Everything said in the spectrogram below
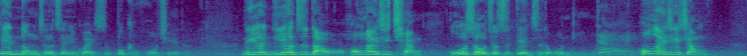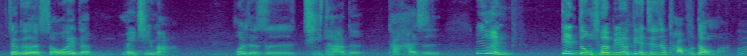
电动车这一块是不可或缺的。你要你要知道哦，红海去抢国寿就是电池的问题嘛。对，红海去抢这个所谓的美骑马，或者是其他的，它还是因为电动车没有电池是跑不动嘛。嗯，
